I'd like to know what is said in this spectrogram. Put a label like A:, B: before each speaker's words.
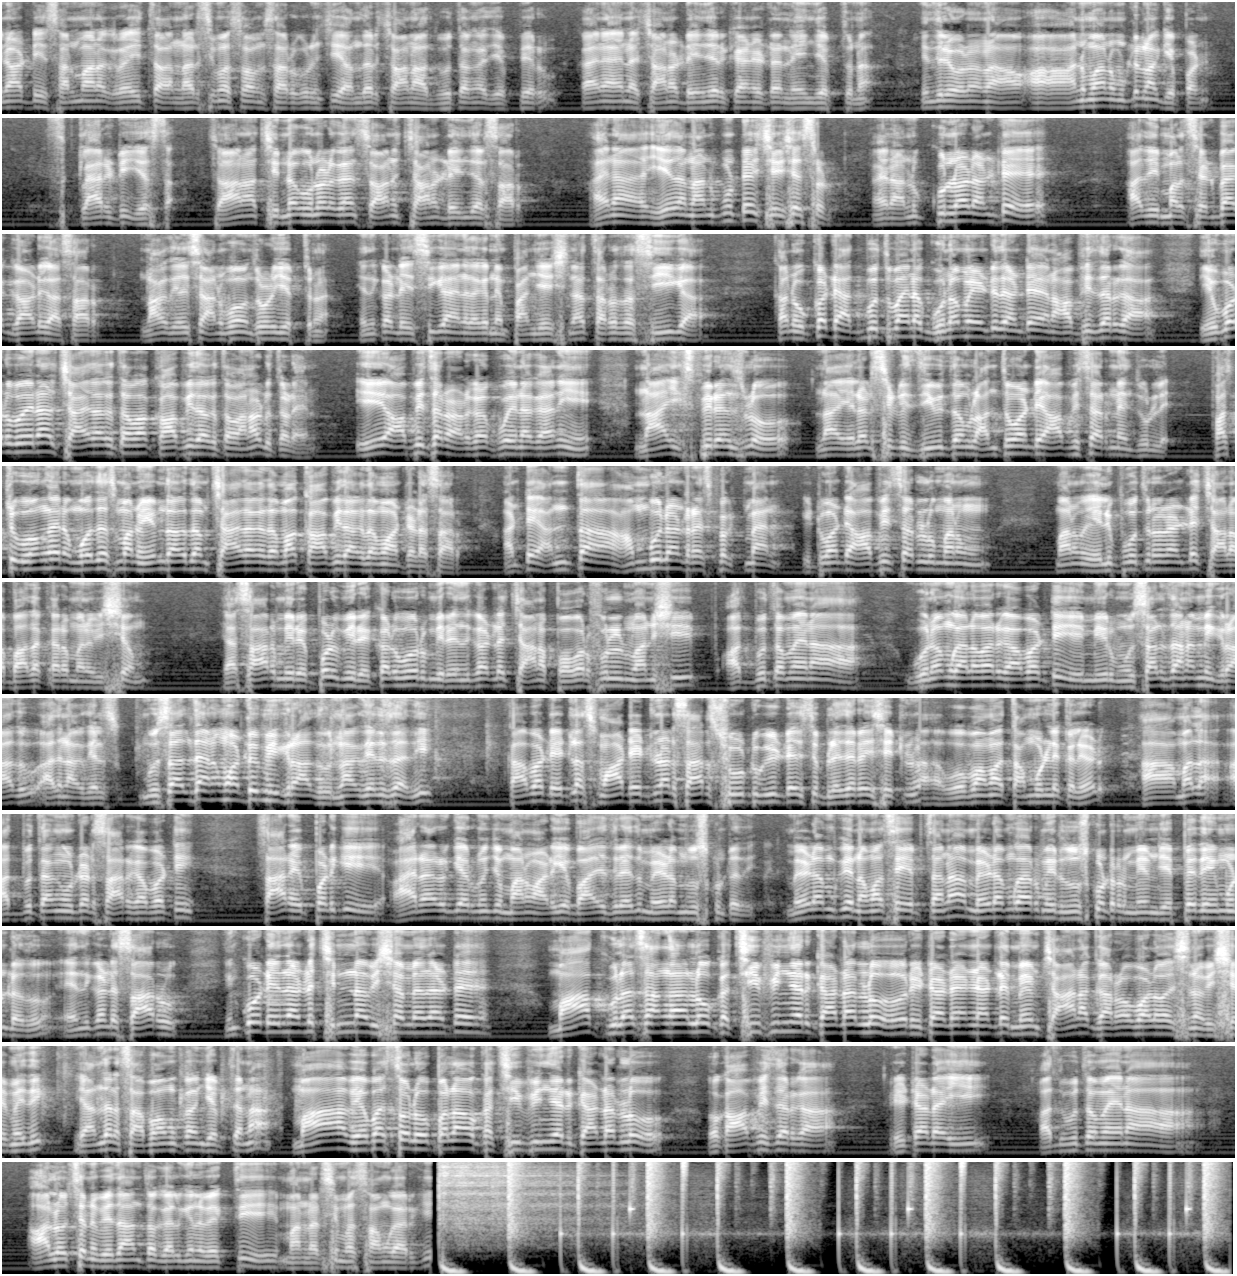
A: ఈనాటి సన్మాన గ్రహీత నరసింహస్వామి సార్ గురించి అందరు చాలా అద్భుతంగా చెప్పారు. కానీ ఆయన చాలా డేంజర్ క్యాండిడేట్ అని నేను చెప్తున్నా. ఇందులో ఎవరైనా ఆ అనుమానం ఉంటే నాకు చెప్పండి. క్లారిటీ చేస్తా. చాలా చిన్నగా ఉన్నాడు కానీ చాలా చాలా డేంజర్ సార్. ఆయన ఏదైనా అనుకుంటే చేసేస్తాడు. ఆయన అనుకున్నాడు అంటే అది మన సెట్ బ్యాక్ గాడుగా సార్. నాకు తెలిసి అనుభవం చూడ చెప్తున్నా. ఎందుకంటే ఎస్సీగా ఆయన దగ్గర నేను పనిచేసిన తర్వాత సీగా కానీ ఒక్కటి అద్భుతమైన గుణం ఏంటిది అంటే ఆయన ఆఫీసర్గా ఎవడు పోయినా ఛాయ్ తాగుతావా కాఫీ తాగుతావా? అని అడుగుతాడు ఆయన. ఏ ఆఫీసర్ అడగకపోయినా కానీ నా ఎక్స్పీరియన్స్లో నా ఎలక్ట్రిసిటీ జీవితంలో అంతవంటి ఆఫీసర్ నేను చూడలే. ఫస్ట్ పోగానే మోదస్ మనం ఏం తాగుదాం? ఛాయ్ తాగుదామా కాఫీ తాగుదామా? అంటాడా సార్. అంటే అంత హంబుల్ అండ్ రెస్పెక్ట్ మ్యాన్. ఇటువంటి ఆఫీసర్లు మనం మనం వెళ్ళిపోతున్నారంటే చాలా బాధాకరమైన విషయం. యా సార్ మీరు ఎప్పుడు మీరు ఎక్కడ పోరు? మీరు ఎందుకంటే చాలా పవర్ఫుల్ మనిషి అద్భుతమైన గుణం గలవారు కాబట్టి మీరు ముసల్దానం మీకు రాదు అది నాకు తెలుసు. ముసల్దానం అంటూ మీకు రాదు నాకు తెలుసు అది. కాబట్టి ఎట్లా స్మార్ట్ ఎట్లున్నాడు సార్ సూట్ గిట్టేసి బ్లెజర్ వేసి ఎట్లా ఓబామా తమ్ముడు లెక్క లేడు ఆ మళ్ళా అద్భుతంగా ఉంటాడు సార్ కాబట్టి సార్ ఎప్పటికీ ఆరోగ్యం గురించి మనం అడిగే బాధ్యత లేదు మేడం చూసుకుంటుంది. మేడంకి నమస్తే చెప్తానా మేడం గారు మీరు చూసుకుంటారు మేము చెప్పేది ఏముండదు. ఎందుకంటే సారు ఇంకోటి ఏంటంటే చిన్న విషయం ఏంటంటే మా కుల సంఘాల్లో ఒక చీఫ్ ఇంజనీర్ క్యాడర్లో రిటైర్డ్ అయిందంటే మేము చాలా గర్వపడవలసిన విషయం ఇది. ఈ అందరూ సభాముఖం చెప్తున్నా మా వ్యవస్థ లోపల ఒక చీఫ్ ఇంజనీర్ క్యాడర్లో ఒక ఆఫీసర్గా రిటైర్డ్ అయ్యి అద్భుతమైన ఆలోచన విధానంతో కలిగిన వ్యక్తి మా నరసింహస్వామి గారికి.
